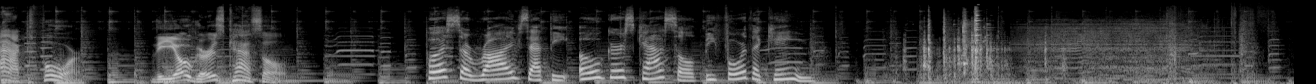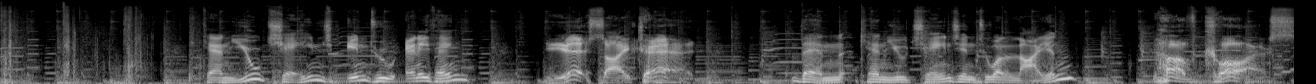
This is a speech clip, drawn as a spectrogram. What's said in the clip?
Act 4 The Ogre's Castle. Puss arrives at the ogre's castle before the king. Can you change into anything? Yes, I can. Then, can you change into a lion? Of course.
